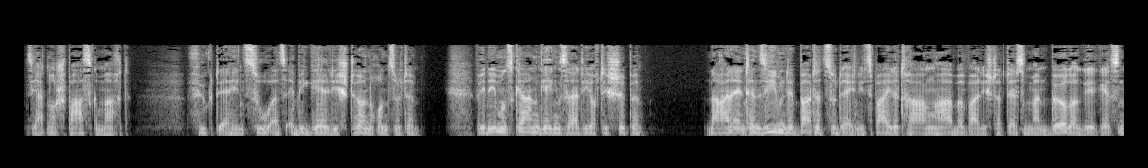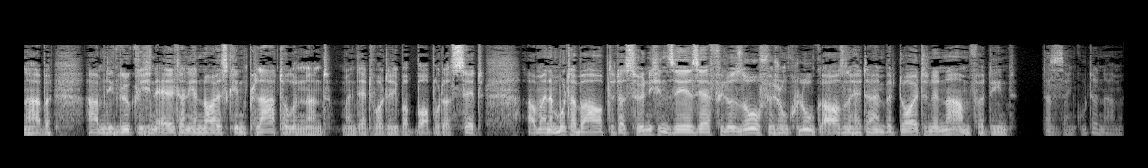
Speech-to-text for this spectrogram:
sie hat nur Spaß gemacht, fügte er hinzu, als Abigail die Stirn runzelte. Wir nehmen uns gern gegenseitig auf die Schippe. Nach einer intensiven Debatte, zu der ich nichts beigetragen habe, weil ich stattdessen meinen Burger gegessen habe, haben die glücklichen Eltern ihr neues Kind Plato genannt. Mein Dad wollte lieber Bob oder Sid, aber meine Mutter behauptet, das Hündchen sehe sehr philosophisch und klug aus und hätte einen bedeutenden Namen verdient. Das ist ein guter Name.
